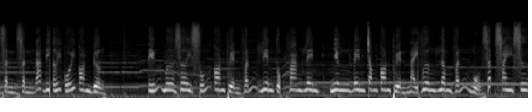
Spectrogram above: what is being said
dần dần đã đi tới cuối con đường. Tiếng mưa rơi xuống con thuyền vẫn liên tục vang lên, nhưng bên trong con thuyền này Vương Lâm vẫn ngủ rất say sưa.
